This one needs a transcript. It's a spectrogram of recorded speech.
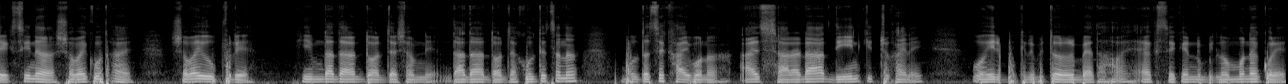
দেখছি না। সবাই কোথায়? সবাই উপরে। হিম দাদার দরজার সামনে, দাদা, দরজা খুলতেছে না? বলতেছে খাইবো না। আজ সারাটা দিন কিচ্ছু খায় নাই। ওহির বুকের ভিতর ব্যথা হয়। এক সেকেন্ড বিলম্ব না করে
